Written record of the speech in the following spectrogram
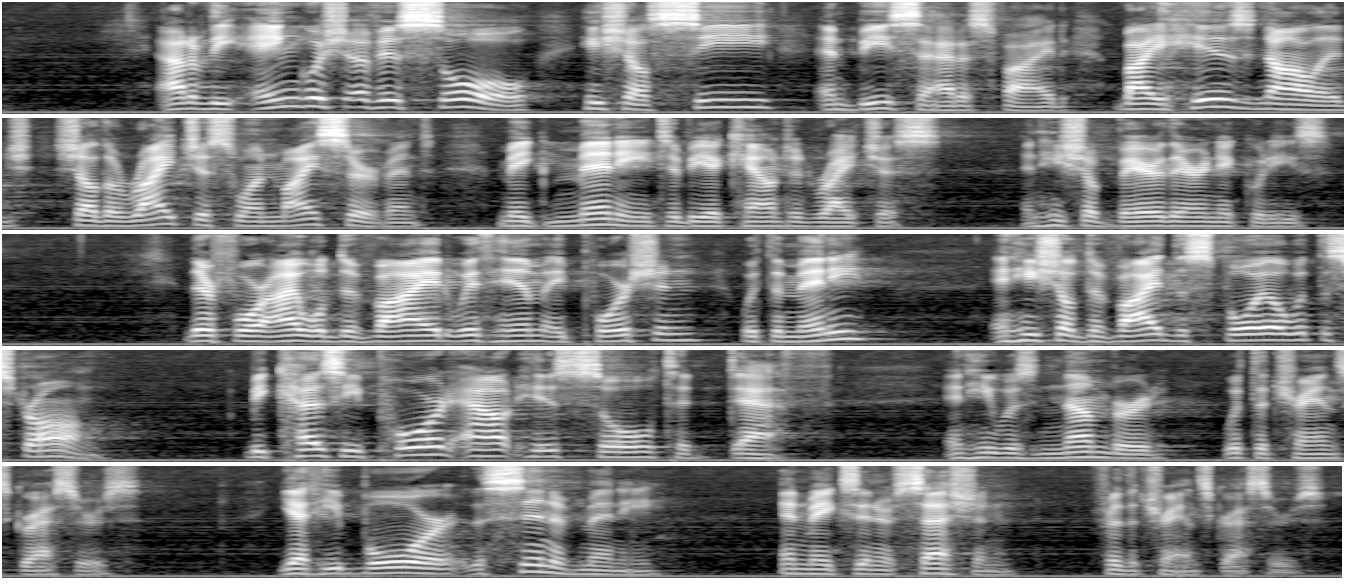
Out of the anguish of his soul he shall see and be satisfied. By his knowledge shall the righteous one, my servant, make many to be accounted righteous, and he shall bear their iniquities. Therefore I will divide with him a portion with the many, and he shall divide the spoil with the strong, because he poured out his soul to death, and he was numbered with the transgressors. Yet he bore the sin of many and makes intercession for the transgressors.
